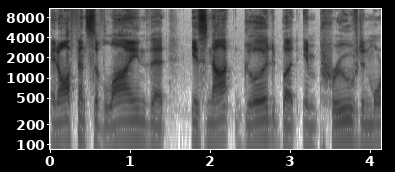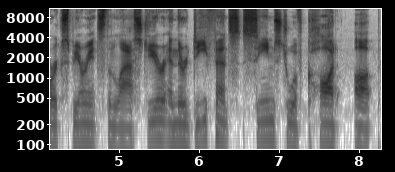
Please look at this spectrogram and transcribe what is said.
an offensive line that is not good but improved and more experienced than last year, and their defense seems to have caught up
